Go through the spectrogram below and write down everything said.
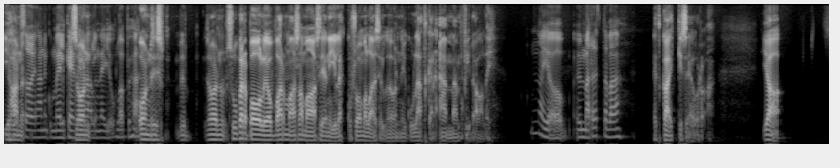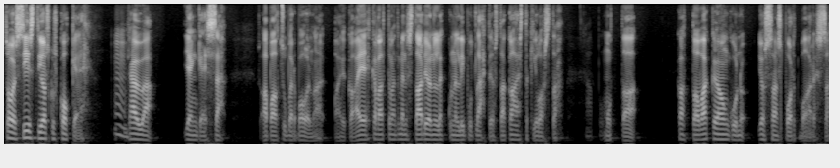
ihan... Se on ihan niin kuin melkein se on, virallinen juhlapyhä. On siis, se on, Super Bowl on varmaan sama asia niille kuin suomalaisille on niin kuin lätkän MM-finaali. No joo, ymmärrettävää. Että kaikki seuraa. Ja se olisi siisti joskus kokea. Mm. Käydä Jenkeissä about Super Bowlin aikaa. Ei ehkä välttämättä mennä stadionille, kun ne liput lähtee jostain kahdesta kilosta. Apu. Mutta katsoa vaikka jonkun jossain sportbaarissa,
